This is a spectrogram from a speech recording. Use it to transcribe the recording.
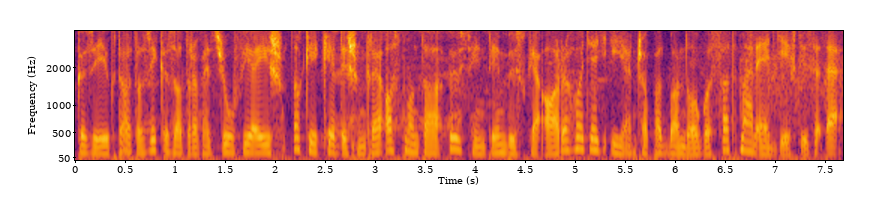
Közéjük tartozik Zadravec Zsófia is, aki kérdésünkre azt mondta, őszintén büszke arra, hogy egy ilyen csapatban dolgozhat már egy évtizede.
